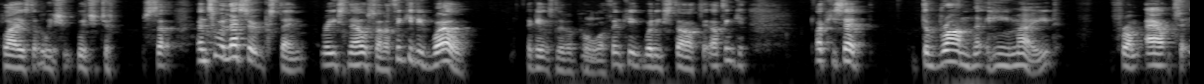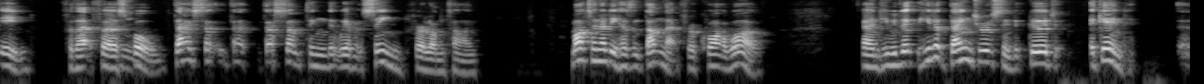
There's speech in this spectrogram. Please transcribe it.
players that we should we should just so, and to a lesser extent, Reiss Nelson. I think he did well against Liverpool. I think he when he started. I think, like you said, the run that he made from out to in for that first Mm. ball. That's that, that's something that we haven't seen for a long time. Martinelli hasn't done that for quite a while, and he would look he looked dangerous. He looked good again. Uh,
